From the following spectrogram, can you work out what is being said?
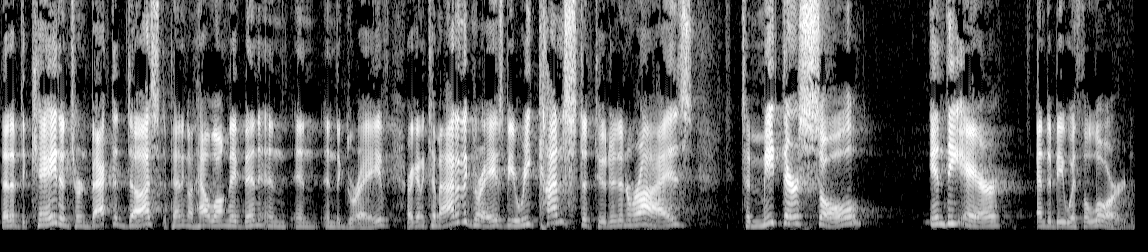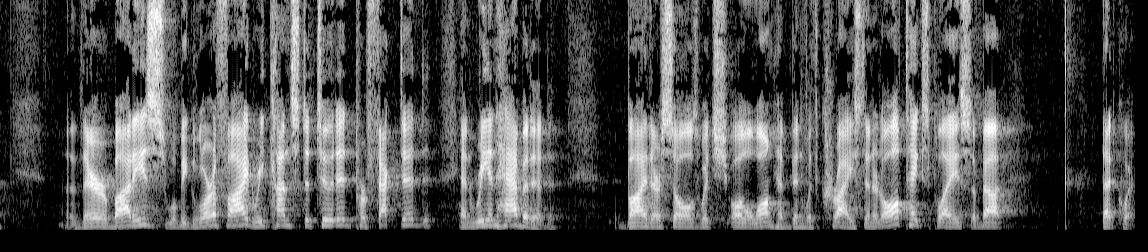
that have decayed and turned back to dust, depending on how long they've been in, in, in the grave, are going to come out of the graves, be reconstituted, and rise to meet their soul in the air and to be with the Lord. Uh, their bodies will be glorified, reconstituted, perfected, and re inhabited by their souls, which all along have been with Christ. And it all takes place about that quick,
